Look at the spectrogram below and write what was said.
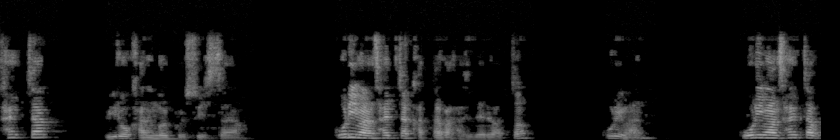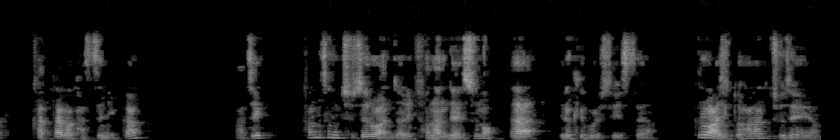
살짝 위로 가는 걸 볼 수 있어요. 꼬리만 살짝 갔다가 다시 내려왔죠? 꼬리만. 꼬리만 살짝 갔다가 갔으니까 아직 상승 추세로 완전히 전환될 수는 없다. 이렇게 볼 수 있어요. 그럼 아직도 하락 추세예요.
